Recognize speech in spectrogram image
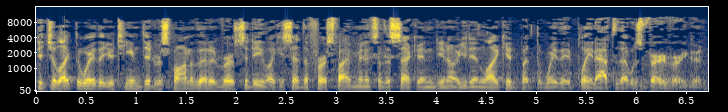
Did you like the way that your team did respond to that adversity? Like you said, the first five minutes of the second, you know, you didn't like it, but the way they played after that was very, very good.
